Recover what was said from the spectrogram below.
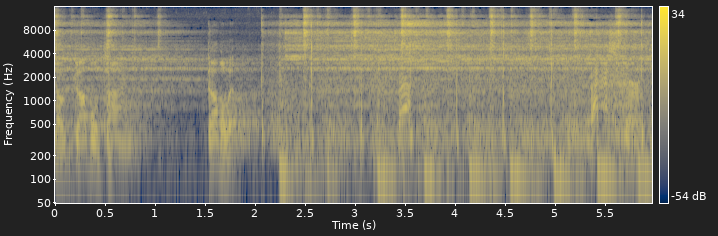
No, double time. Double it. Faster. Faster.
